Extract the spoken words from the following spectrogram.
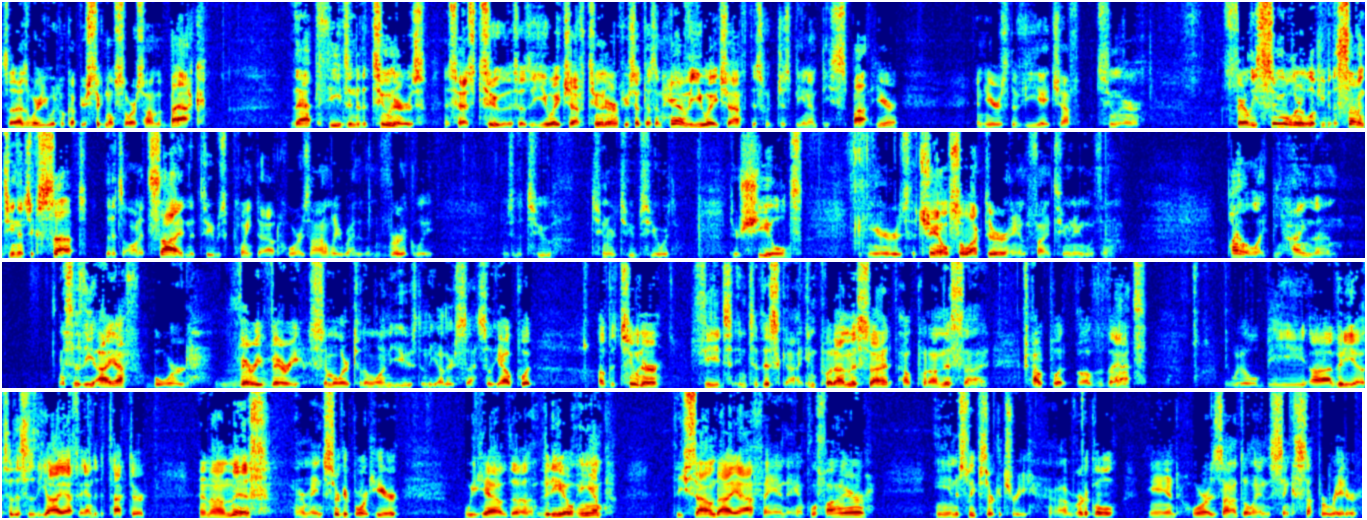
So that's where you would hook up your signal source on the back. That feeds into the tuners. This has two. This is a UHF tuner. If your set doesn't have a UHF, this would just be an empty spot here. And here's the VHF tuner. Fairly similar looking to the 17 inch, except that it's on its side and the tubes point out horizontally rather than vertically. These are the two tuner tubes here with their shields. And here's the channel selector and the fine tuning with a pilot light behind them. This is the IF board, very, very similar to the one used in the other set. So the output of the tuner feeds into this guy. Input on this side, output on this side. Output of that will be uh, video. So this is the IF and the detector. And on this, our main circuit board here, we have the video amp, the sound IF and amplifier, and the sweep circuitry, uh, vertical and horizontal, and the sync separator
